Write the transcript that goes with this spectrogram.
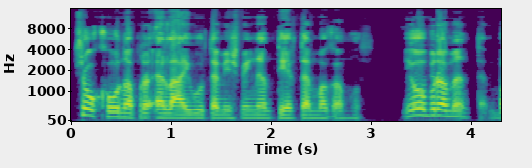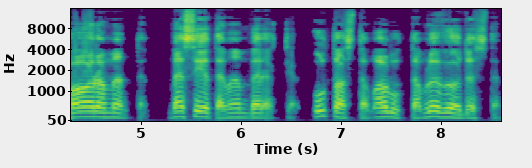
Sok hónapra elájultam, és még nem tértem magamhoz. Jobbra mentem, balra mentem, beszéltem emberekkel, utaztam, aludtam, lövöldöztem.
